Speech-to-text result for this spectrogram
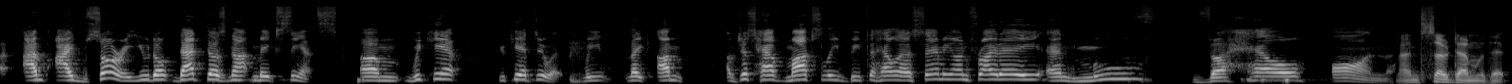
I- I'm I'm sorry, you don't that does not make sense. Um we can't you can't do it. We like I'm I'll just have Moxley beat the hell out of Sammy on Friday and move the hell on. I'm so done with it.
